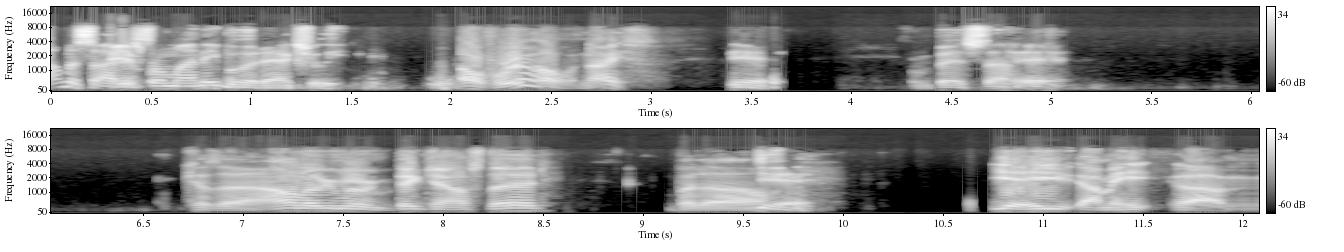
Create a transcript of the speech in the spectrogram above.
Homicide is from my neighborhood, actually, Oh, for real? Oh, nice. Yeah, from Bed-Stuy. Yeah. Because uh, I don't know if you remember Big John Studd, but um, yeah. Yeah, he. I mean, he um,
